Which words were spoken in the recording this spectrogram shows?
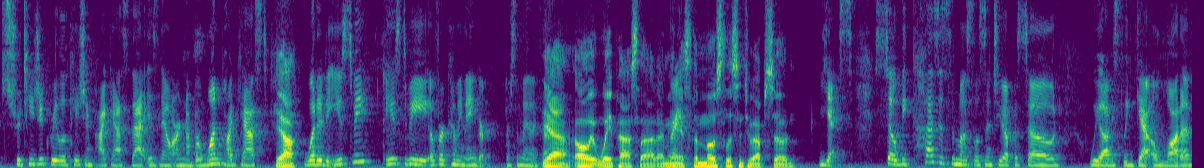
Strategic Relocation podcast. That is now our number one podcast. Yeah. What did it used to be? It used to be Overcoming Anger or something like that. Yeah. Oh, it way past that. I mean, right. it's the most listened to episode. Yes. So because it's the most listened to episode, we obviously get a lot of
